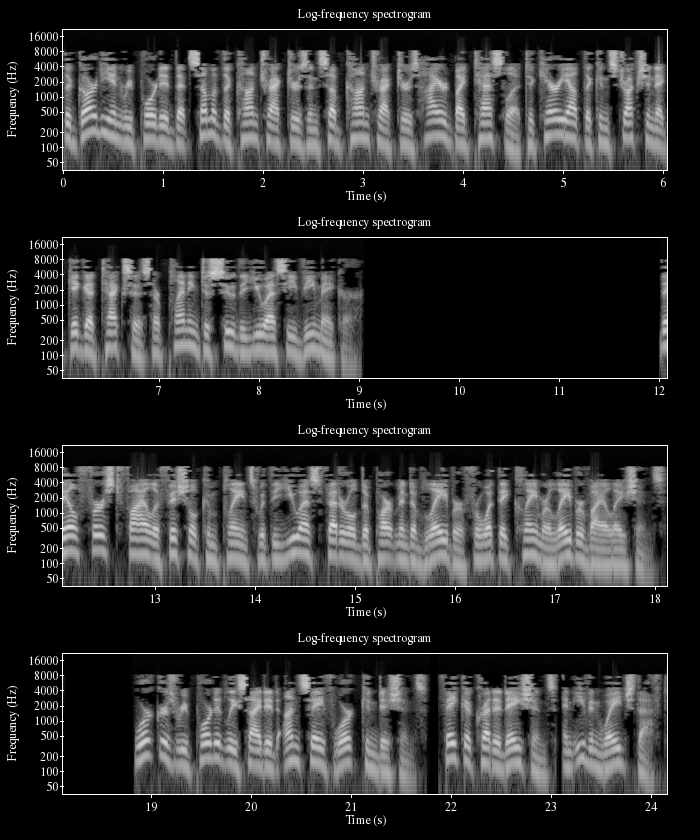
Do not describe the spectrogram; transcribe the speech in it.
The Guardian reported that some of the contractors and subcontractors hired by Tesla to carry out the construction at Giga Texas are planning to sue the US EV maker. They'll first file official complaints with the U.S. Federal Department of Labor for what they claim are labor violations. Workers reportedly cited unsafe work conditions, fake accreditations, and even wage theft.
